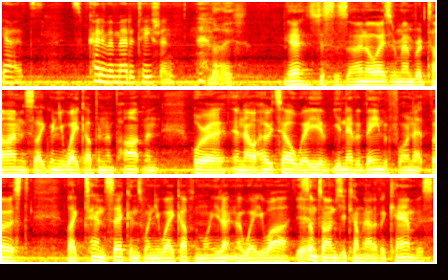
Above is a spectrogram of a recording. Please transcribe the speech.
yeah, it's, it's kind of a meditation. Nice. Yeah, it's just a zone. I always remember a time. It's like when you wake up in an apartment or a, you know, a hotel where you've, you've never been before, and that first like 10 seconds when you wake up in the morning, you don't know where you are. Yeah. Sometimes you come out of a canvas,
